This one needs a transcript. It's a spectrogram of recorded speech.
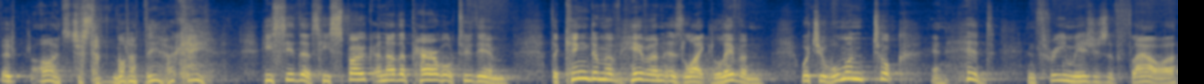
It, oh, it's just not up there. Okay. He said this He spoke another parable to them. The kingdom of heaven is like leaven, which a woman took and hid in three measures of flour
